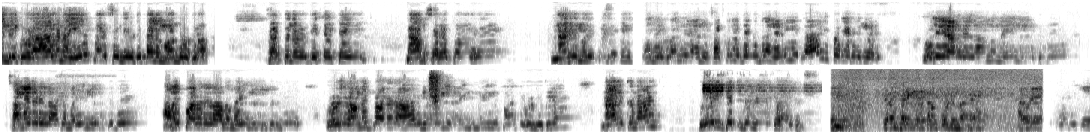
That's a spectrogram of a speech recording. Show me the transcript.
இன்றைக்கு ஒரு ஆளை நான் ஏற்பாடு செஞ்சு விட்டு தான் நம்ம வந்திருக்கிறோம். சத்துணவு திட்டத்தை நாம் சிறப்பாக நடைமுறைப்படுத்தி உங்களுக்கு வந்து அந்த சத்துணவு திட்டத்துல நிறைய காலி பணியிடங்கள் உதவியாளர் இல்லாம மையங்கள் இருக்குது சமையலர் இல்லாத மையங்கள் இருக்குது அமைப்பாளர் இல்லாத மையங்கள் இருக்குது. ஒரு அமைப்பாளர் ஆறு மையங்கள் ஐந்து மையங்கள் பார்த்து கொண்டிருக்கிறோம். நாளுக்கு நாள் ஓடி கட்டி கொண்டே இருக்கிறார்கள் திறம்பறைகளை தான் போட்டிருந்தாங்க. அவருடைய கோரிக்கை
